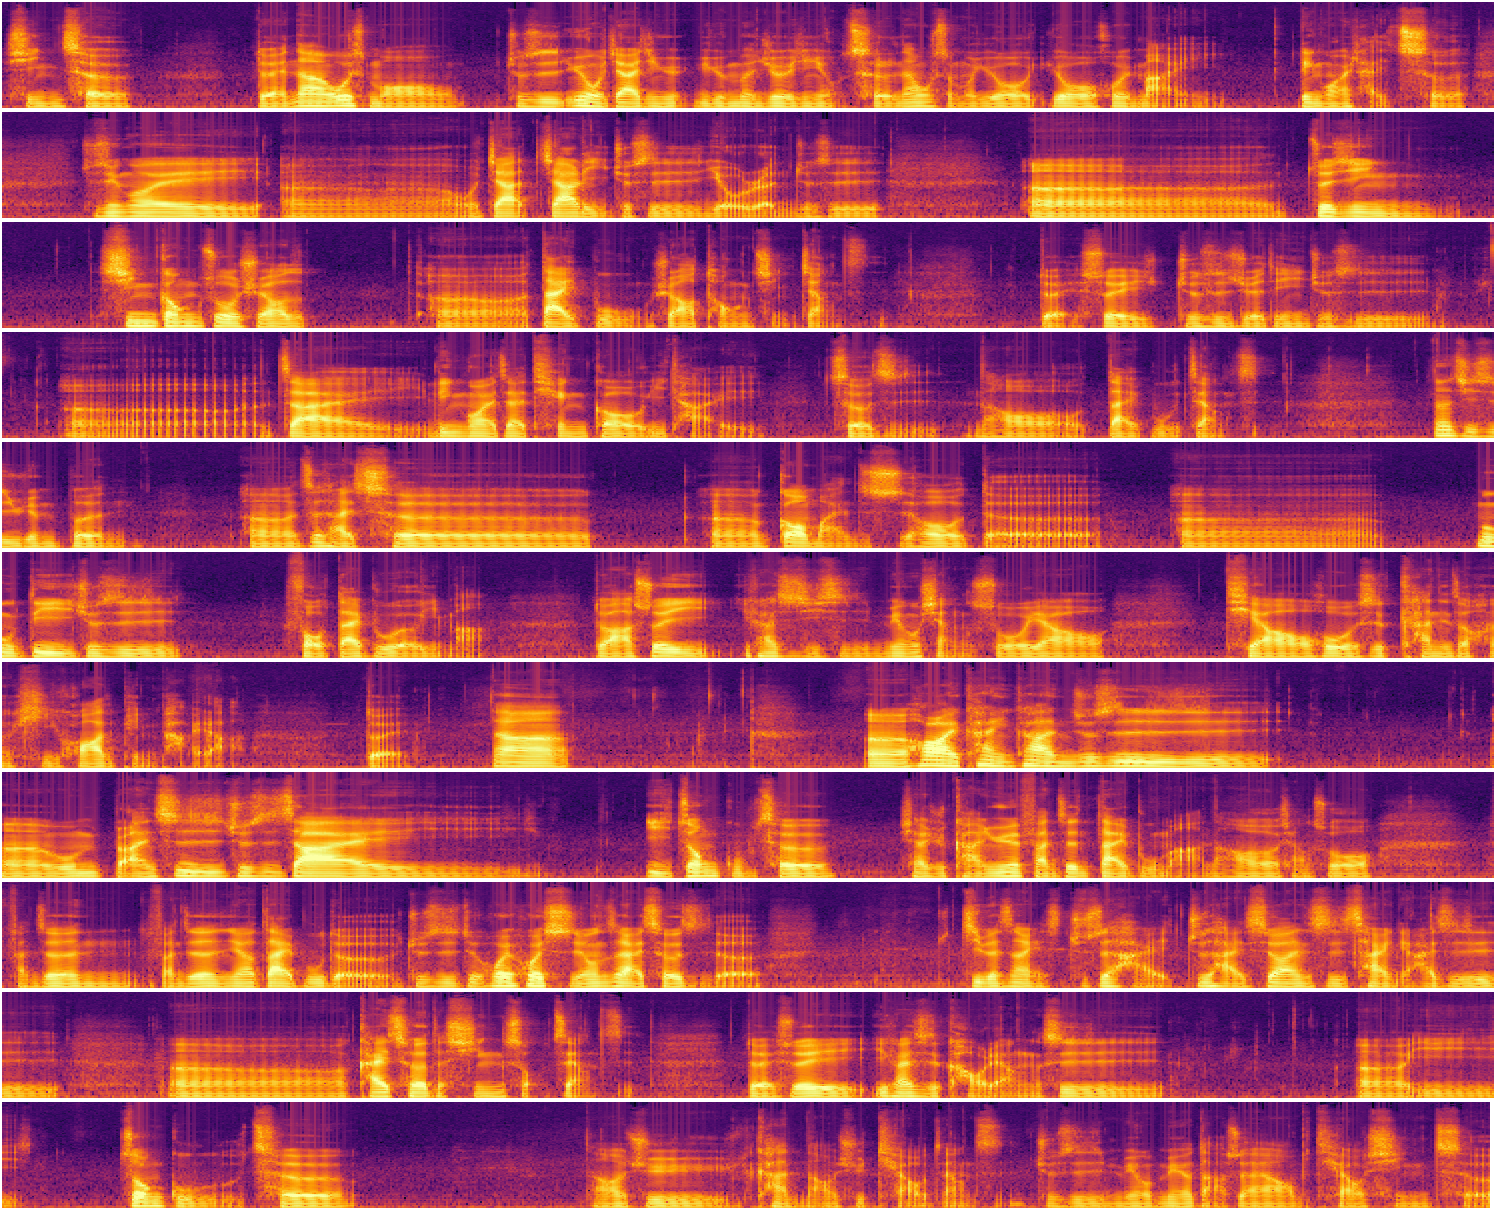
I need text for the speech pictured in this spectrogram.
新车。对，那为什么就是因为我家已经原本就已经有车了，那为什么又又会买另外一台车？就是因为呃，我家家里就是有人就是呃，最近新工作需要呃代步，需要通勤这样子。对，所以就是决定就是。呃，再另外再添购一台车子，然后代步这样子。那其实原本呃这台车呃购买的时候的呃目的就是否代步而已嘛，对啊，所以一开始其实没有想说要挑或者是看那种很喜花的品牌啦，对。那呃后来看一看就是。呃，我们本来是就是在以中古车下去看，因为反正代步嘛，然后想说，反正反正要代步的，就是就会会使用这台车子的，基本上也就是还就是还算是菜鸟，还是呃开车的新手这样子，对，所以一开始考量是呃以中古车。然后去看，然后去挑这样子，就是没有没有打算要挑新车，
